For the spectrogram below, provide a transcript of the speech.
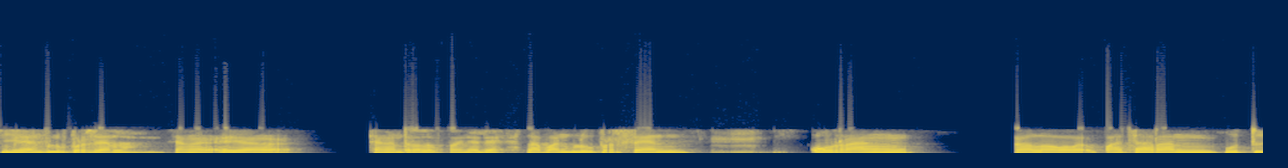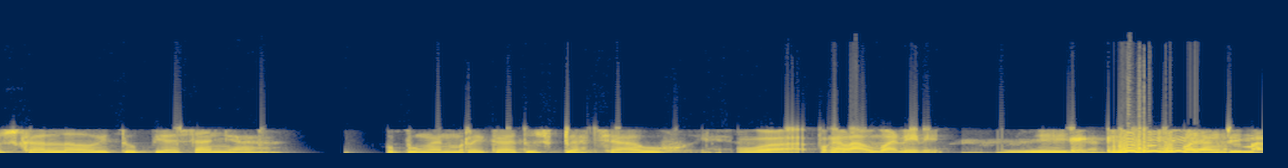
90% lah. Jangan ya jangan terlalu banyak deh. 80% Mm-mm. orang kalau pacaran putus galau itu biasanya hubungan mereka itu sudah jauh Wah, pengalaman ini. Iya. apa yang dima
